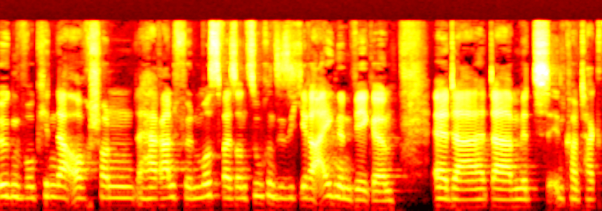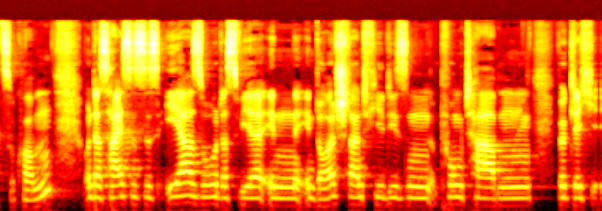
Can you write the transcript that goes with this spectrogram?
irgendwo Kinder auch schon heranführen muss, weil sonst suchen sie sich ihre eigenen Wege, äh, da, da in Kontakt zu kommen. Und das heißt, es ist eher so, dass wir in, in Deutschland viel diesen Punkt haben, wirklich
